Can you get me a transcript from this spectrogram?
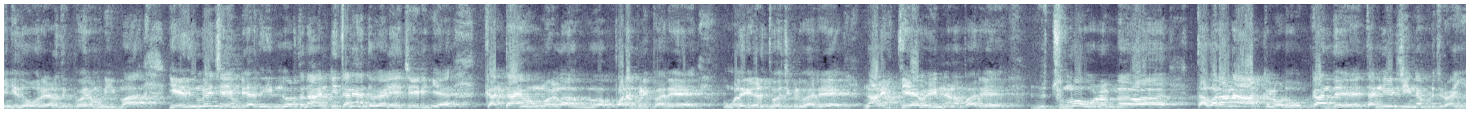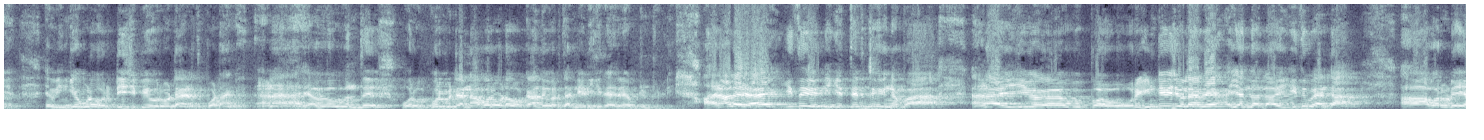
எங்கேதோ ஒரு இடத்துக்கு போயிட முடியுமா? எதுவுமே செய்ய முடியாது. இன்னொருத்தனை அண்டி தானே அந்த வேலையை செய்கிறீங்க கட்டாயம் உங்களை உங்க படம் பிடிப்பார். உங்களை எடுத்து வச்சுக்கிடுவார். நாளைக்கு தேவைன்னு நினைப்பாரு. சும்மா ஒரு தவறான ஆட்களோடு உட்காந்து தண்ணி அடிச்சிங்கன்னா பிடிச்சிருவாங்க. இங்கே கூட ஒரு டிஜிபி ஒரு வட்டம் எடுத்து போட்டாங்க. ஆனால் வந்து ஒரு குறிப்பிட்ட நபரோட உட்காந்து ஒரு தண்ணி அடிக்கிறாரு அப்படின்னு சொல்லி. அதனால் இது நீங்கள் தெரிஞ்சுக்கங்கப்பா. ஆனால் இப்போ ஒரு இண்டிவிஜுவலாகவே ஐயா இந்த இது வேண்டாம். அவருடைய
